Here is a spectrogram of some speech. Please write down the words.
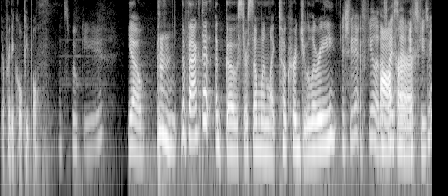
They're pretty cool people. That's spooky. Yo, the fact that a ghost or someone like took her jewelry. And she didn't feel it. That's why I said, her. excuse me?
